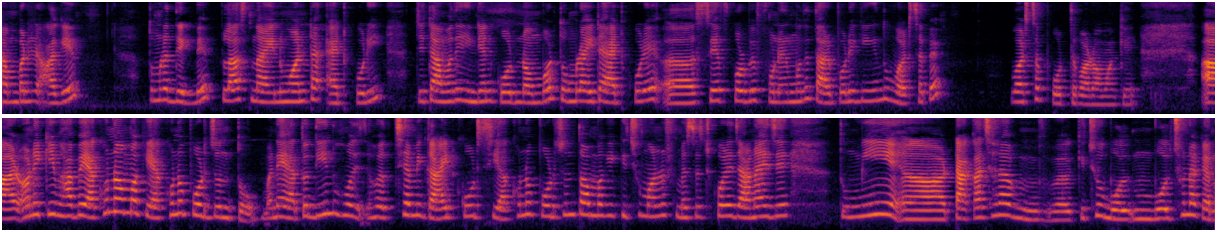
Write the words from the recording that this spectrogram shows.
নাম্বারের আগে তোমরা দেখবে প্লাস নাইন ওয়ানটা অ্যাড করি, যেটা আমাদের ইন্ডিয়ান কোড নম্বর তোমরা এটা অ্যাড করে সেভ করবে ফোনের মধ্যে। তারপরে গিয়ে কিন্তু হোয়াটসঅ্যাপে হোয়াটসঅ্যাপ করতে পারো আমাকে। আর অনেকেই ভাবে এখনও আমাকে এখনও পর্যন্ত। মানে এতদিন হচ্ছে আমি গাইড করছি এখনও পর্যন্ত আমাকে কিছু মানুষ মেসেজ করে জানায় যে, তুমি টাকা ছাড়া কিছু বলছো না কেন?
